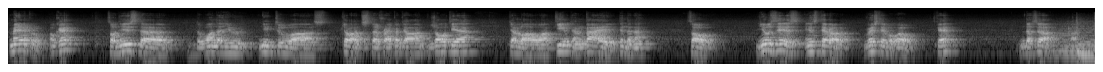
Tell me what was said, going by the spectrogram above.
medical okay so this is the the one that you need to uh, cho là stir fry có cho rau thế cho là kia cho ngai tên đó so use this instead of vegetable oil okay that's it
